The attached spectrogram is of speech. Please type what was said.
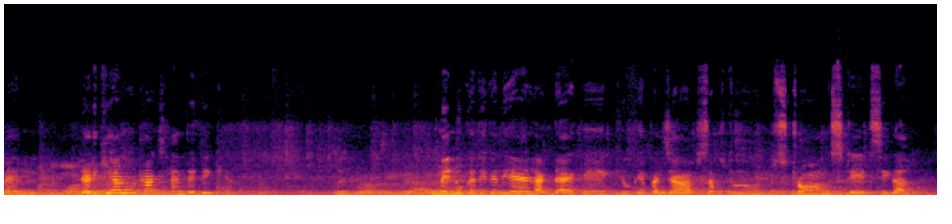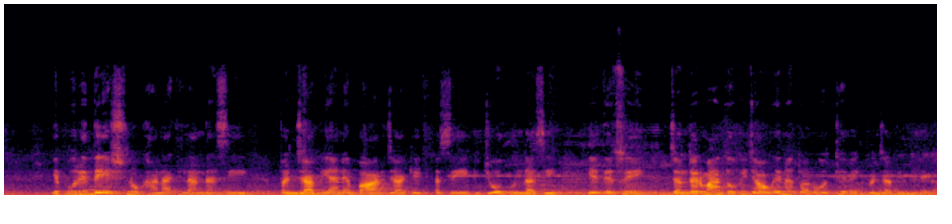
ਮੈਂ ਲੜਕੀਆਂ ਨੂੰ ਡਰੱਗਸ ਲੈਂਦੇ ਦੇਖਿਆ। ਮੈਨੂੰ ਕਦੇ-ਕਦੇ ਇਹ ਲੱਗਦਾ ਹੈ ਕਿ ਕਿਉਂਕਿ ਪੰਜਾਬ ਸਭ ਤੋਂ ਸਟਰੋਂਗ ਸਟੇਟ ਸੀਗਾ, ਇਹ ਪੂਰੇ ਦੇਸ਼ ਨੂੰ ਖਾਣਾ ਖਿਲਾਉਂਦਾ ਸੀ। ਪੰਜਾਬੀਆਂ ਨੇ ਬਾਹਰ ਜਾ ਕੇ ਅਸੀਂ ਇੱਕ ਜੋਕ ਹੁੰਦਾ ਸੀ ਕਿ ਜੇ ਤੁਸੀਂ ਚੰਦਰਮਾ ਤੋਂ ਵੀ ਜਾਓਗੇ ਨਾ, ਤੁਹਾਨੂੰ ਉੱਥੇ ਵੀ ਇੱਕ ਪੰਜਾਬੀ ਮਿਲੇਗਾ।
